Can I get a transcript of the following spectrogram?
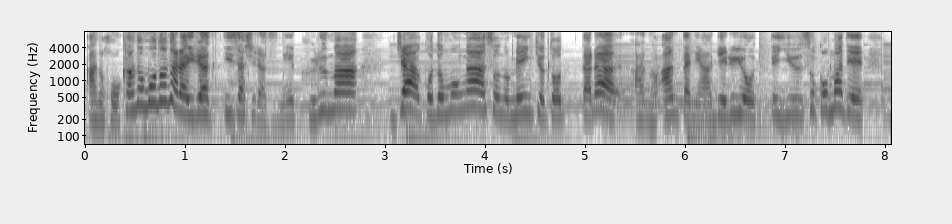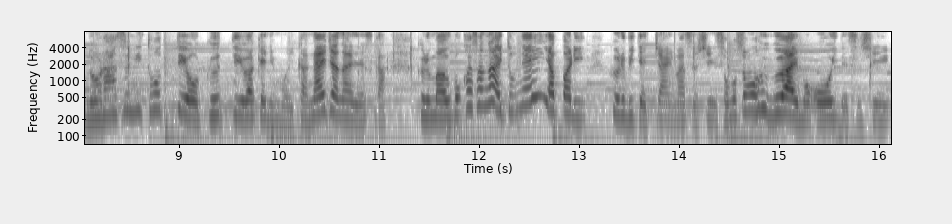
あの他のものならいざ知らずね車じゃあ子供がその免許取ったらあのあんたにあげるよっていうそこまで乗らずに取っておくっていうわけにもいかないじゃないですか。車を動かさないとねやっぱり古びてっちゃいますしそもそも不具合も多いですし。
